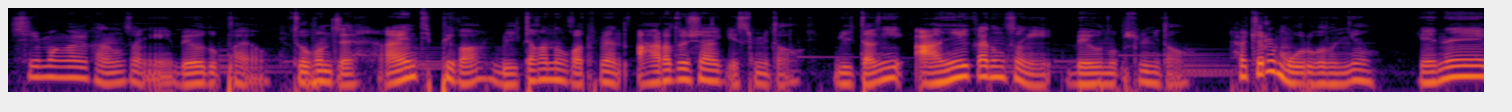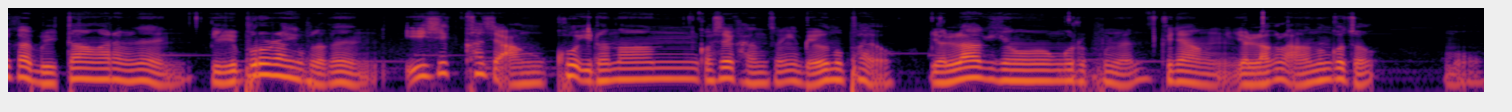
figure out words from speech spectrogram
실망할 가능성이 매우 높아요. 두 번째, INTP가 밀당하는 것 같으면 알아두셔야 겠습니다. 밀당이 아닐 가능성이 매우 높습니다. 할 줄을 모르거든요. 얘네가 밀당하려면은 일부러라기보다는 이식하지 않고 일어난 것일 가능성이 매우 높아요. 연락의 경우를 보면 그냥 연락을 안 하는 거죠. 뭐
